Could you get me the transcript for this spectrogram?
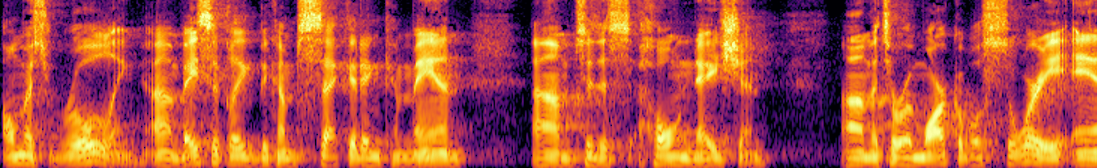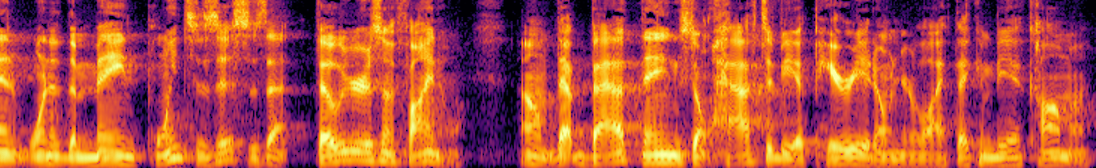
almost ruling, um, basically becomes second in command um, to this whole nation. Um, it's a remarkable story. And one of the main points is this, is that failure isn't final. Um, that bad things don't have to be a period on your life. They can be a comma.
